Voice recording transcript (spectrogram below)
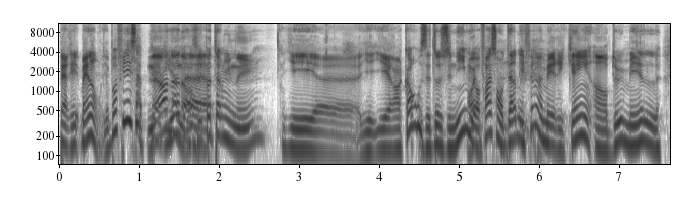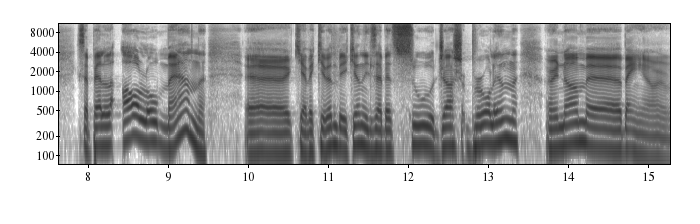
période. Ben non, il n'a pas fini sa Non, période. non, non, euh, c'est pas terminé. Il, est, euh, il, est- il est encore aux États-Unis, mais il va faire son dernier film américain en 2000 qui s'appelle Hollow Man. euh, qui est avec Kevin Bacon, Elizabeth Sue, Josh Brolin, un homme, euh, ben, un,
